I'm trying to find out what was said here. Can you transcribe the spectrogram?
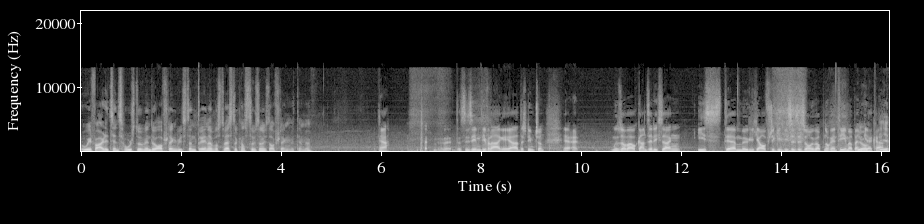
UEFA-Lizenz holst du, wenn du aufsteigen willst, einen Trainer, was du weißt, du kannst sowieso nicht aufsteigen mit dem. Ja. Ja, das ist eben die Frage, ja, das stimmt schon. Ja, muss aber auch ganz ehrlich sagen, ist der mögliche Aufstieg in dieser Saison überhaupt noch ein Thema beim Ja, GRK? eh.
